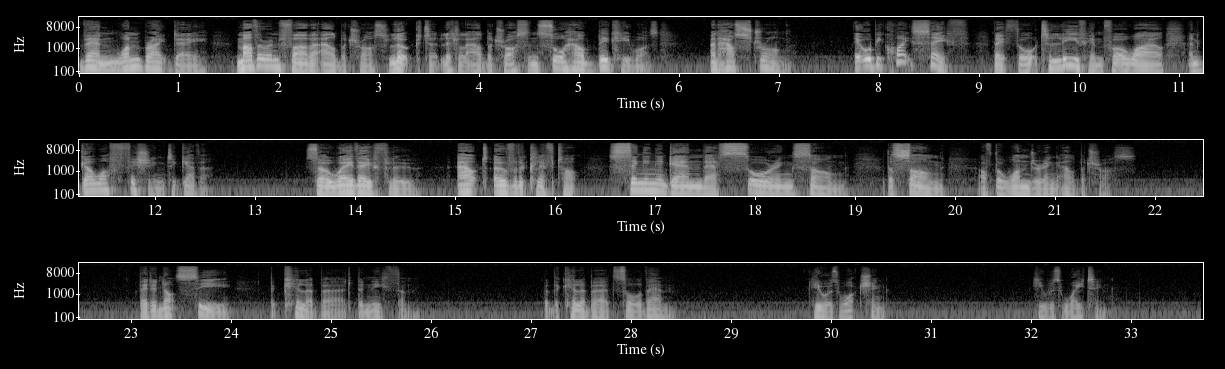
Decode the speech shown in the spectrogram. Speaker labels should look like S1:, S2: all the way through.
S1: Then, one bright day, Mother and Father Albatross looked at little Albatross and saw how big he was and how strong. It would be quite safe, they thought, to leave him for a while and go off fishing together. So away they flew, out over the cliff top, singing again their soaring song, the song of the wandering albatross. They did not see the killer bird beneath them, but the killer bird saw them. He was watching. He was waiting.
